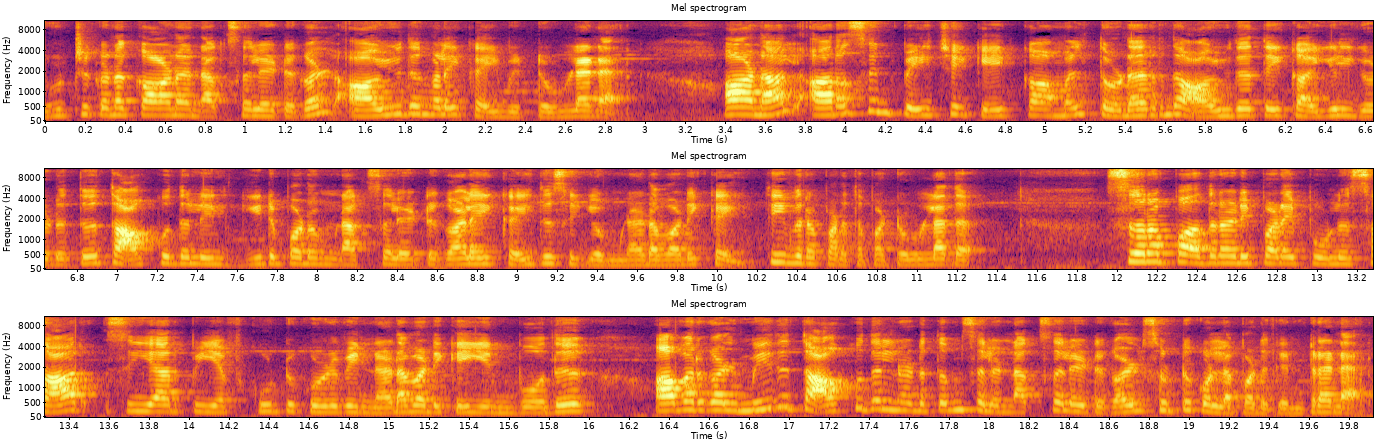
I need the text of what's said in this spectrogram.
நூற்றுக்கணக்கான நக்சலைட்டுகள் ஆயுதங்களை கைவிட்டுள்ளனர். ஆனால் அரசின் பேச்சை கேட்காமல் தொடர்ந்து ஆயுதத்தை கையில் எடுத்து தாக்குதலில் ஈடுபடும் நக்சலைட்டுகளை கைது செய்யும் நடவடிக்கை தீவிரப்படுத்தப்பட்டுள்ளது. சிறப்பு அதிரடிப்படை போலீசார் சிஆர்பிஎஃப் கூட்டுக்குழுவின் நடவடிக்கையின் போது அவர்கள் மீது தாக்குதல் நடத்தும் சில நக்சலைட்டுகள் சுட்டுக் கொல்லப்படுகின்றனர்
